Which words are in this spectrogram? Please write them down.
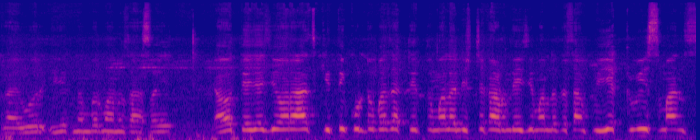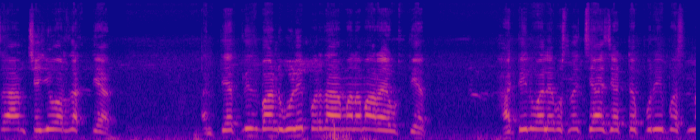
ड्रायव्हर एक नंबर माणूस असा आहे. अहो त्याच्या जीवावर आज किती कुटुंब जगते तुम्हाला लिस्ट काढून द्यायची म्हणलं तर सांगतो एकवीस माणसं आमच्या जीवावर जगतात. आणि त्यातलीच भांडगोळी परत आम्हाला माराय उठतात. हॉटेलवाल्यापासून चहाच्या टपरीपासून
